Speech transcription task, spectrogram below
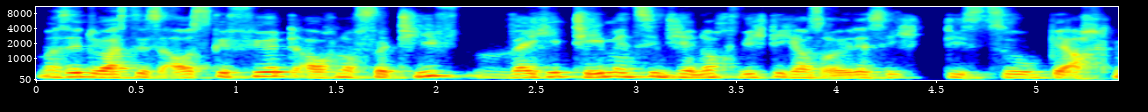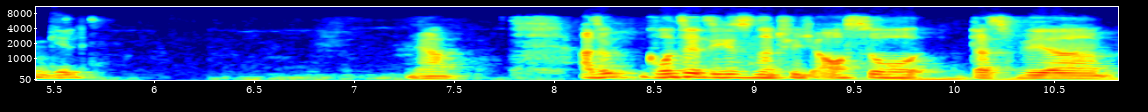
Marcel, du hast es ausgeführt, auch noch vertieft. Welche Themen sind hier noch wichtig aus eurer Sicht, die es zu beachten gilt? Ja, also grundsätzlich ist es natürlich auch so, dass wir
